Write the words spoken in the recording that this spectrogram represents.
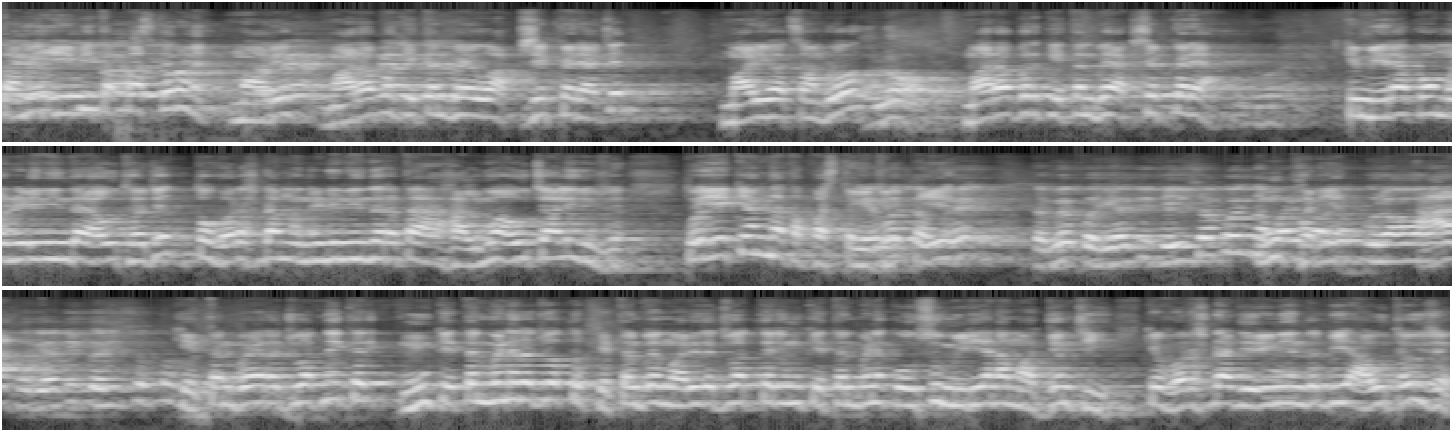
તમે એ બી તપાસ કરો ને. મારે મારા પર કેતનભાઈ આક્ષેપ કર્યા છે. મારી વાત સાંભળો. મારા પર કેતનભાઈ આક્ષેપ કર્યા. કે મેરા કો મંડળીની અંદર આવું થશે તો વર્ષના મંડળીની અંદર હતા હાલમાં આવું ચાલી રહ્યું છે. તો એ કેમ ના તપાસ થયું એમાં તમે એ તમે ફરિયાદી થઈ શકો હું ફરિયાદ કરી શકો. કેતનભાઈ રજૂઆત નહીં કરી. હું કેતનભાઈને રજૂઆત કરું. કેતનભાઈ મારી રજૂઆત કરી. હું કેતનભાઈને કહું છું મીડિયાના માધ્યમથી કે વર્ષના ડેરીની અંદર બી આવું થયું છે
